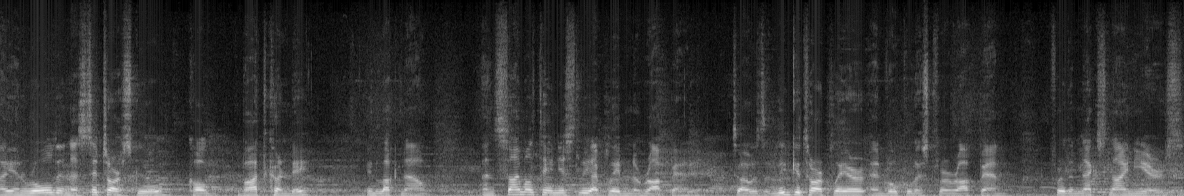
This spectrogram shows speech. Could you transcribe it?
I enrolled in a sitar school called Bhatkhande in Lucknow, and simultaneously I played in a rock band. So I was a lead guitar player and vocalist for a rock band for the next nine years.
